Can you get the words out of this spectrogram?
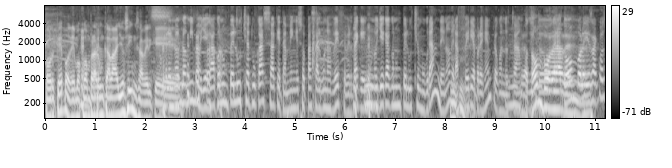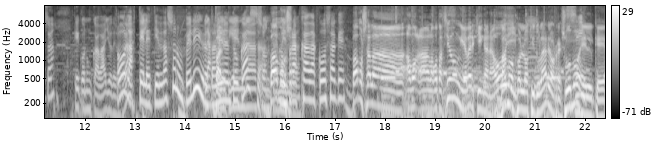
porque podemos comprar un caballo sin saber que. Pero no es lo mismo llegar con un peluche a tu casa, que también eso pasa algunas veces, ¿verdad? Que uno llega con un peluche muy grande, ¿no? De la feria, por ejemplo, cuando está un la poquito tómbola, de la tómbola y esas cosas, que con un caballo de verdad. Oh, las teletiendas son un peligro Las también en tu casa. son Vamos. Compras cada cosa que... Vamos a la, a, la votación y a ver quién gana hoy. Vamos con los titulares, los resumo. Sí. El, que,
